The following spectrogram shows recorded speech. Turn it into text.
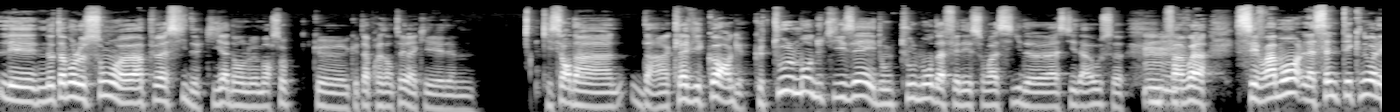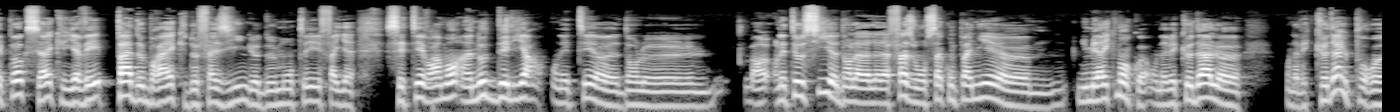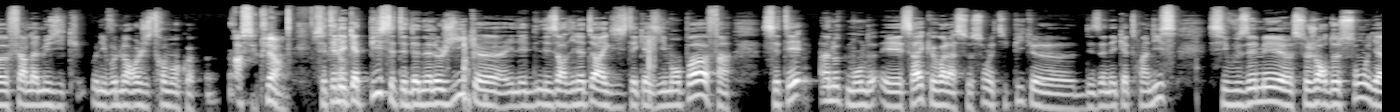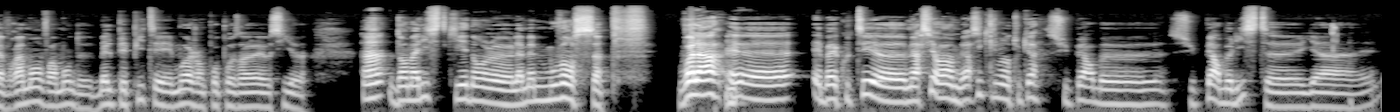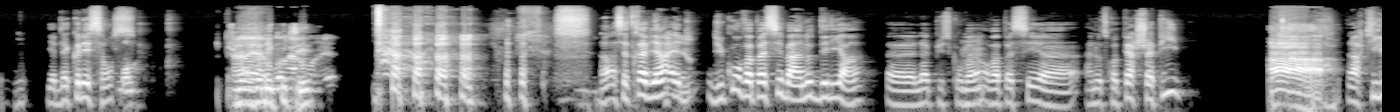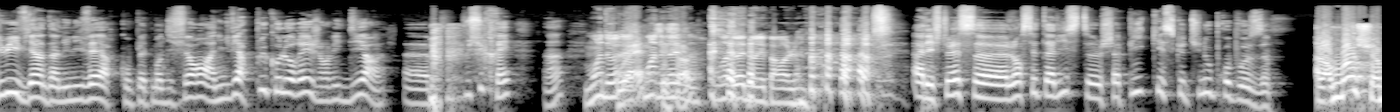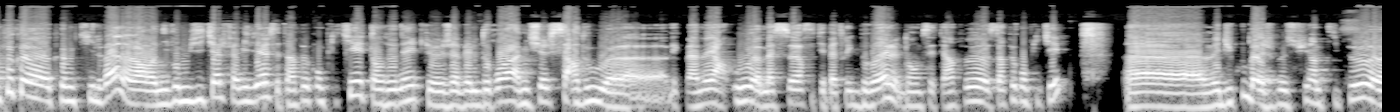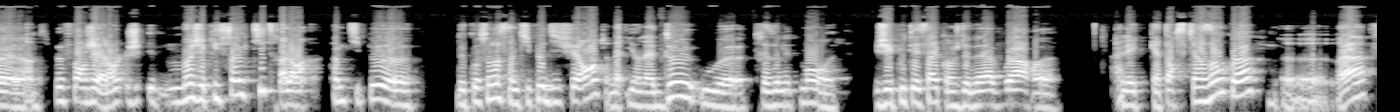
les, notamment le son euh, un peu acide qu'il y a dans le morceau que, que tu as présenté là, qui est euh, qui sort d'un clavier Korg que tout le monde utilisait et donc tout le monde a fait des sons acides, euh, acid house, euh, hmm. Enfin voilà, c'est vraiment la scène techno à l'époque. C'est vrai qu'il n'y avait pas de break, de phasing, de montée. Enfin, c'était vraiment un autre délire. On était euh, dans le, bah, on était aussi dans la, la- la phase où on s'accompagnait euh, numériquement quoi. On avait que dalle, on avait que dalle pour euh, faire de la musique au niveau de l'enregistrement quoi. ah c'est clair. C'était des quatre pistes, c'était de l'analogique, euh, les, les ordinateurs existaient quasiment pas. Enfin, c'était un autre monde. Et c'est vrai que voilà, ce son est typique euh, des années 90. Si vous aimez ce genre de son, il y a vraiment, vraiment de belles pépites. Et moi, j'en proposerai aussi un dans ma liste qui est dans le- la même mouvance. Voilà. Mm. euh, eh ben écoutez, euh, merci, oh, merci Clément en tout cas. Superbe, euh, superbe liste. Euh, Il y a, il y a de la connaissance. Bon. Je Ah, vais l'écouter. Ah, c'est très bien. Et du, coup, on va passer bah, à un autre délire. hein. Euh, là, puisqu'on va, Mhm. on va passer à, à notre père Chapi. Ah, Alors, qui lui vient d'un univers complètement différent, un univers plus coloré, j'ai envie de dire, euh, plus sucré. Hein. Moins de, Ouais, moins de haine, moins de haine dans les paroles. Allez, je te laisse euh, lancer ta liste, Chapi. Qu'est-ce que tu nous proposes? Alors moi, je suis un peu co- comme Kilvan. Alors au niveau musical, familial, c'était un peu compliqué étant donné que j'avais le droit à Michel Sardou euh, avec ma mère ou euh, ma sœur, c'était Patrick Bruel, donc c'était un peu, c'est un peu compliqué. Euh, mais du coup, bah, je me suis un petit peu, euh, un petit peu forgé. Alors moi, j'ai pris cinq titres. Alors un petit peu euh, de consonance un petit peu différente. Il y en a, y en a deux où euh, très honnêtement, euh, j'écoutais ça quand je devais avoir euh, allez 14-15 ans quoi. Euh, voilà.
